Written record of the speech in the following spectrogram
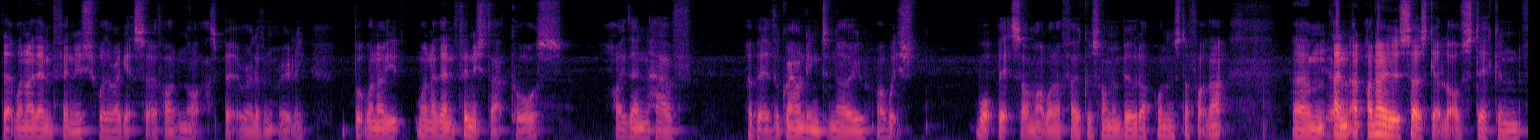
That when I then finish, whether I get certified or not, that's a bit irrelevant really. But when I when I then finish that course, I then have a bit of a grounding to know uh, which what bits I might want to focus on and build up on and stuff like that. Um, yeah. And I know certs get a lot of stick and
